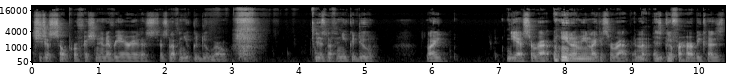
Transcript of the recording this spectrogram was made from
she's just so proficient in every area. There's there's nothing you could do, bro. There's nothing you could do. Like, yeah, it's a wrap. You know what I mean? Like it's a wrap, and it's good for her because,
